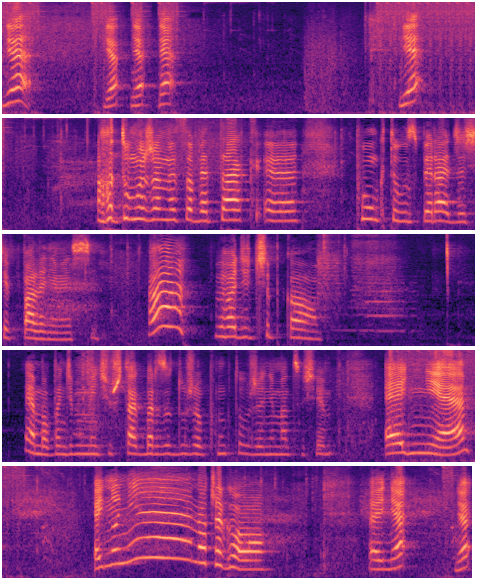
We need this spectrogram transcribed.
Nie. Nie, nie, nie. Nie! O, tu możemy sobie tak e, punkty uzbierać, że się w pale nie mieści. A! Wychodzić szybko. Nie, bo będziemy mieć już tak bardzo dużo punktów, że nie ma co się... Ej, nie! Ej, no nie! Dlaczego? Ej, nie! Nie!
